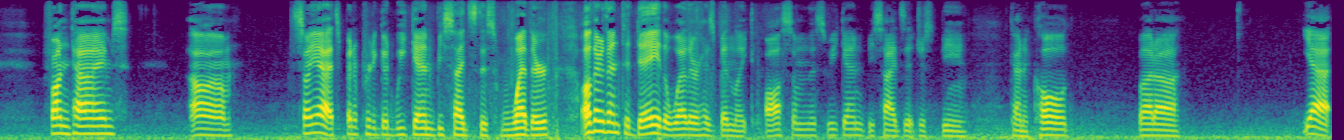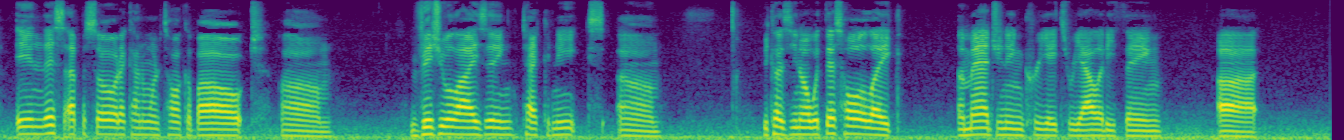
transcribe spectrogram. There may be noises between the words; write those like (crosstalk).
fun times. Um, so yeah, it's been a pretty good weekend besides this weather. Other than today, the weather has been like awesome this weekend besides it just being kind of cold. But uh yeah, in this episode I kind of want to talk about um visualizing techniques um because you know with this whole like imagining creates reality thing uh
